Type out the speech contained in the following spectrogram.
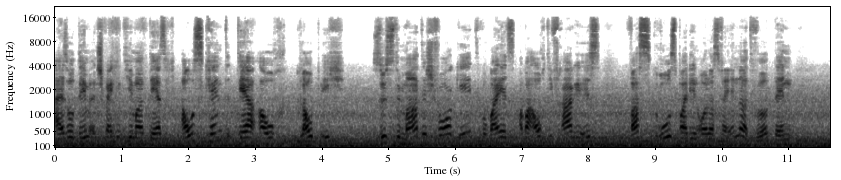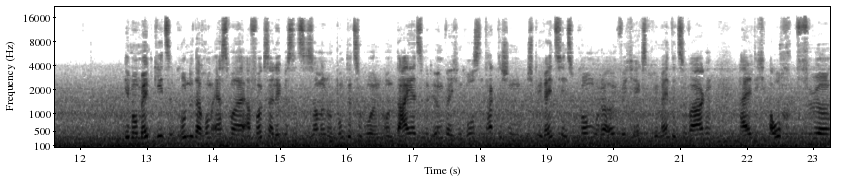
Also dementsprechend jemand, der sich auskennt, der auch, glaube ich, systematisch vorgeht. Wobei jetzt aber auch die Frage ist, was groß bei den Oilers verändert wird. Denn im Moment geht es im Grunde darum, erstmal Erfolgserlebnisse zu sammeln und Punkte zu holen. Und da jetzt mit irgendwelchen großen taktischen Spirenzchen zu kommen oder irgendwelche Experimente zu wagen, halte ich auch für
